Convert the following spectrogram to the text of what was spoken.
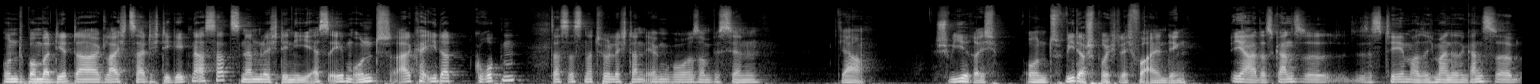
und bombardiert da gleichzeitig die Gegner Assads, nämlich den IS eben und Al-Qaida-Gruppen. Das ist natürlich dann irgendwo so ein bisschen, ja, schwierig und widersprüchlich vor allen Dingen. Ja, das ganze System, also ich meine, das ganze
